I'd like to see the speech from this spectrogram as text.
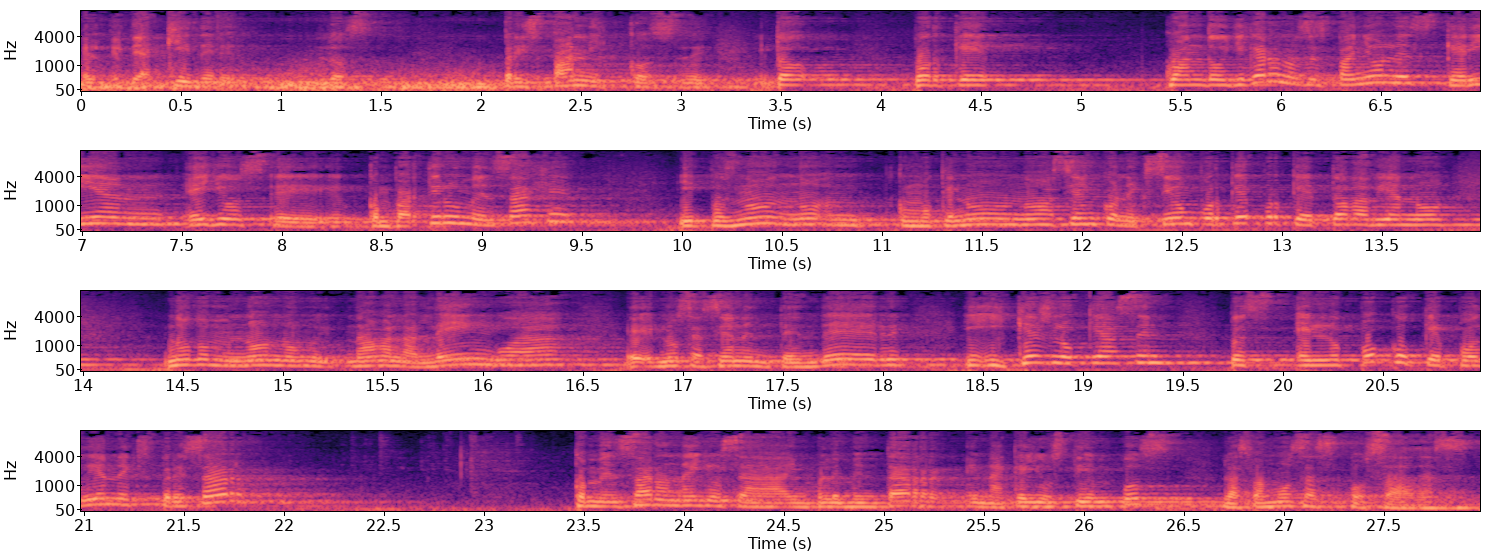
el de aquí, de los prehispánicos y todo, porque cuando llegaron los españoles querían ellos eh, compartir un mensaje y pues no, no, como que no, no hacían conexión, ¿por qué? Porque todavía no, no dominaban la lengua, eh, no se hacían entender. ¿Y, qué es lo que hacen? Pues en lo poco que podían expresar, comenzaron ellos a implementar en aquellos tiempos las famosas posadas.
